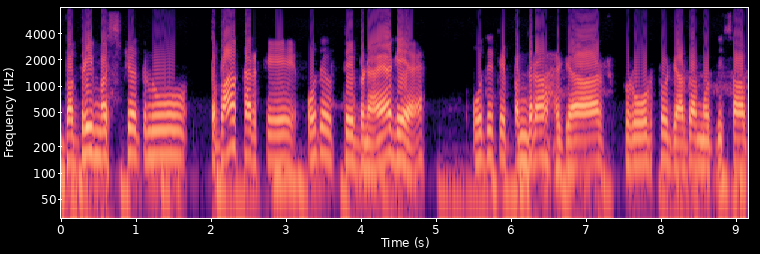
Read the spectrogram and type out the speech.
ਬੱਬਰੀ ਮਸਜਿਦ ਨੂੰ ਤਬਾਹ ਕਰਕੇ ਉਹਦੇ ਉੱਤੇ ਬਣਾਇਆ ਗਿਆ ਹੈ, ਉਹਦੇ ਤੇ 15000 ਕਰੋੜ ਤੋਂ ਜ਼ਿਆਦਾ ਮੋਦੀ ਸਾਹਿਬ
